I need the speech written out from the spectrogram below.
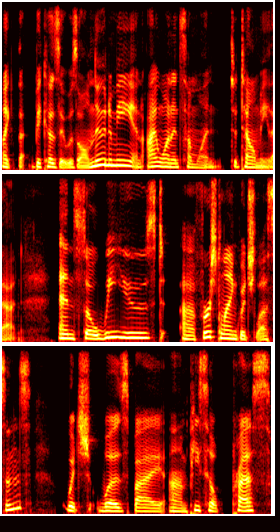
like that, because it was all new to me and I wanted someone to tell me that. And so we used uh, First Language Lessons, which was by um, Peace Hill Press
